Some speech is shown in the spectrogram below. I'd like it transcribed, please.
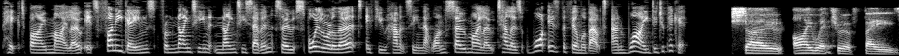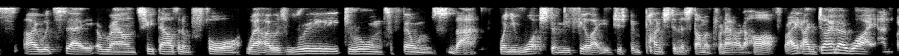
picked by Milo. It's Funny Games from 1997. So, spoiler alert if you haven't seen that one. So, Milo, tell us what is the film about and why did you pick it? So I went through a phase, I would say around 2004, where I was really drawn to films that when you watch them, you feel like you've just been punched in the stomach for an hour and a half, right? I don't know why, and I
